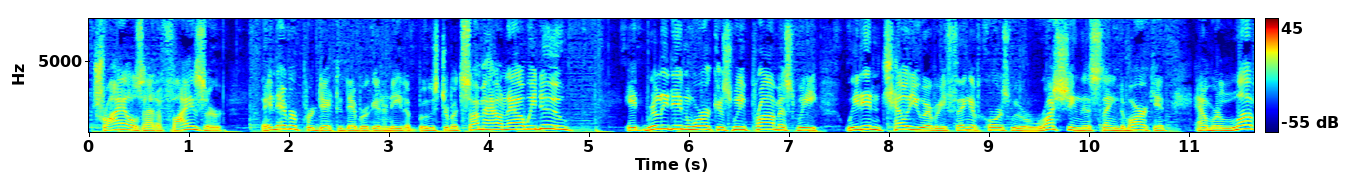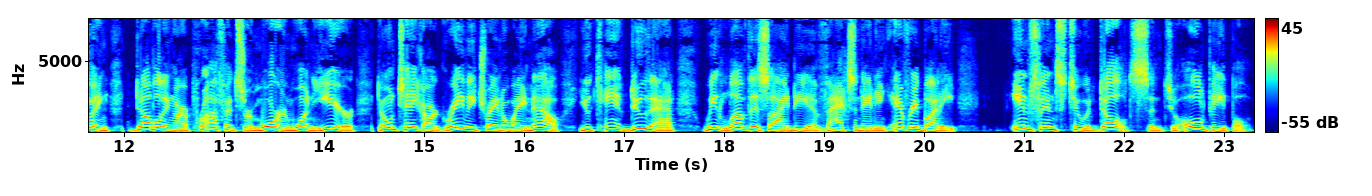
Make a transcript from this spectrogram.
trials out of Pfizer, they never predicted they were going to need a booster, but somehow now we do. It really didn't work as we promised. We we didn't tell you everything. Of course, we were rushing this thing to market and we're loving doubling our profits or more in one year. Don't take our gravy train away now. You can't do that. We love this idea of vaccinating everybody infants to adults and to old people,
